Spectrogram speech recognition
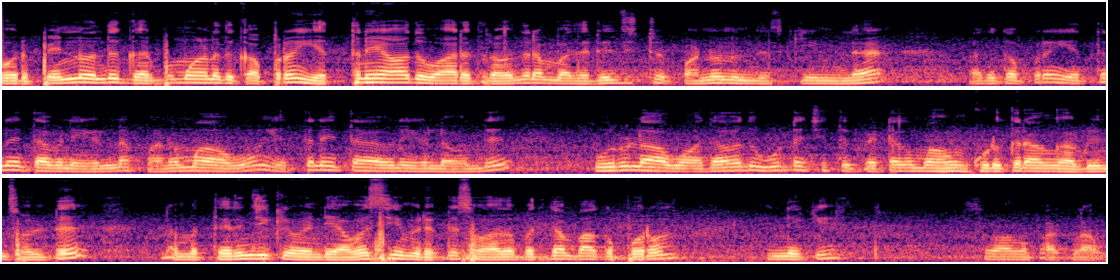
ஒரு பெண் வந்து கர்ப்பமானதுக்கப்புறம் எத்தனையாவது வாரத்தில் வந்து நம்ம அதை ரிஜிஸ்டர் பண்ணணும் இந்த ஸ்கீமில் அதுக்கப்புறம் எத்தனை தவணைகளில் பணமாகவும் எத்தனை தவணைகளில் வந்து பொருளாகவும் அதாவது ஊட்டச்சத்து பெட்டகமாகவும் கொடுக்குறாங்க அப்படின்னு சொல்லிட்டு நம்ம தெரிஞ்சிக்க வேண்டிய அவசியம் இருக்குது ஸோ அதை பற்றி தான் பார்க்க போகிறோம் இன்றைக்கி ஸோ வாங்க பார்க்கலாம்.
